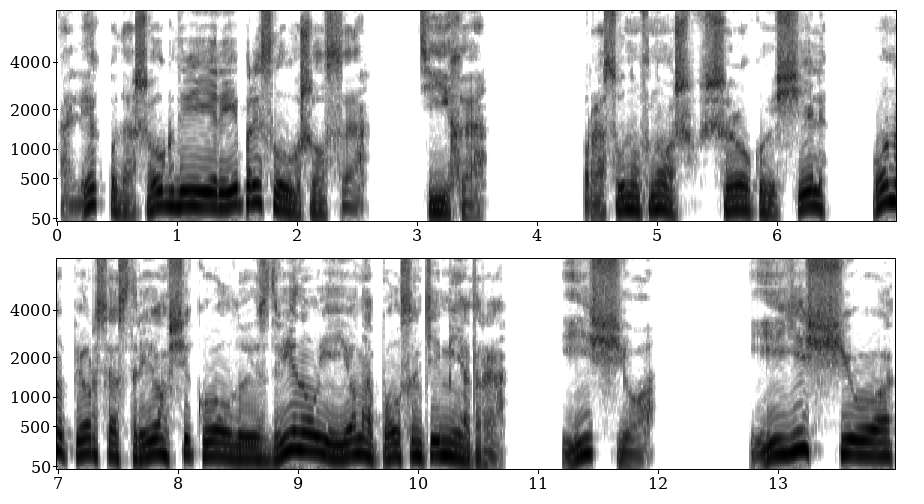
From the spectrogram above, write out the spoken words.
Олег подошел к двери и прислушался. Тихо. Просунув нож в широкую щель, он уперся острием в щеколду и сдвинул ее на полсантиметра. И еще. И еще,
